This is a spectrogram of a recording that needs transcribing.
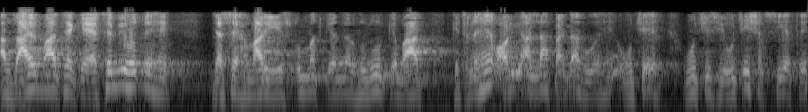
अब ज़ाहिर बात है कि ऐसे भी होते हैं, जैसे हमारी इस उम्मत के अंदर हजूर के बाद कितने हैं और अल्लाह पैदा हुए हैं, ऊँचे, ऊँची सी ऊँची शख्सियत है,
